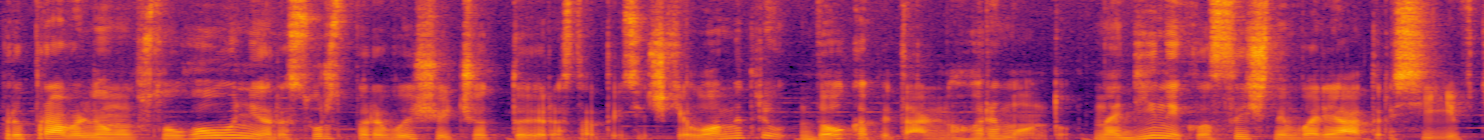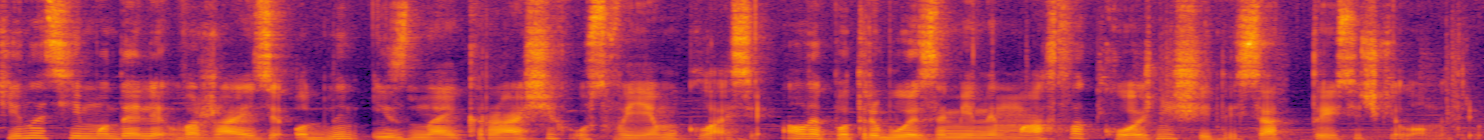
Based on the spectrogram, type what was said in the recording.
При правильному обслуговуванні ресурс перевищує 400 тисяч кілометрів до капітального ремонту. Надійний класичний варіатор CFT на цій моделі вважається одним із найкращих у своєму класі, але потребує заміни масла кожні 60 тисяч кілометрів.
